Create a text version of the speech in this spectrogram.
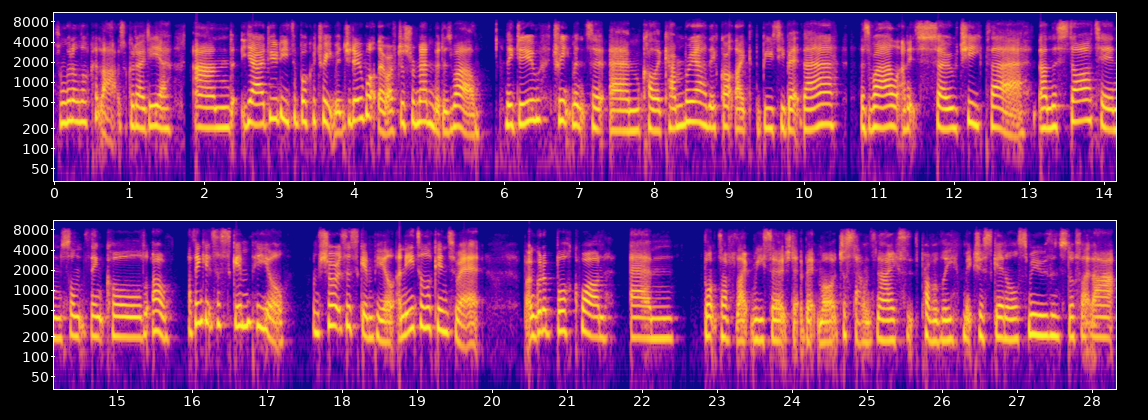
So I'm going to look at that. It's a good idea. And yeah, I do need to book a treatment. Do you know what, though? I've just remembered as well. They do treatments at um, Coleg Cambria. They've got like the beauty bit there as well. And it's so cheap there. And they're starting something called, oh, I think it's a skin peel. I'm sure it's a skin peel. I need to look into it, but I'm going to book one um, once I've like researched it a bit more. It just sounds nice. It's probably makes your skin all smooth and stuff like that.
